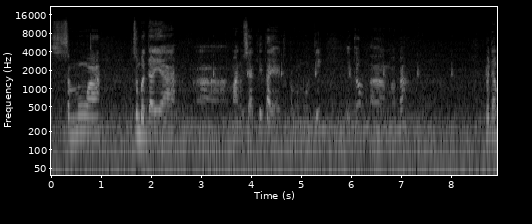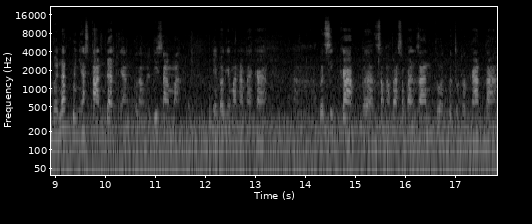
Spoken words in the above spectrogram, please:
semua sumber daya uh, manusia kita yaitu pengemudi itu um, apa benar-benar punya standar yang kurang lebih sama. Ya bagaimana mereka uh, bersikap ber, apa sopan santun bertutur kata.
